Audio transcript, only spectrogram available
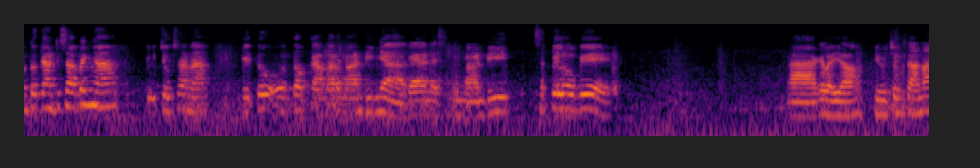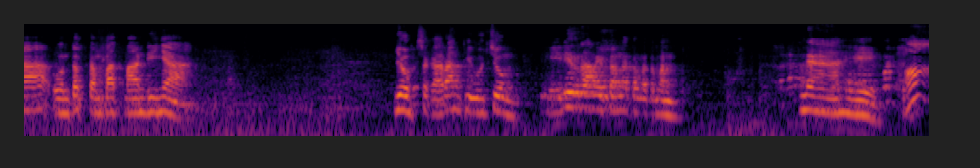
Untuk yang di sampingnya di ujung sana itu untuk kamar mandinya kayak nasi mandi sepilo. Nah, kalau ya di ujung sana untuk tempat mandinya. Yo, sekarang di ujung. Ini ramai banget teman-teman. Nah, ini. Oh,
